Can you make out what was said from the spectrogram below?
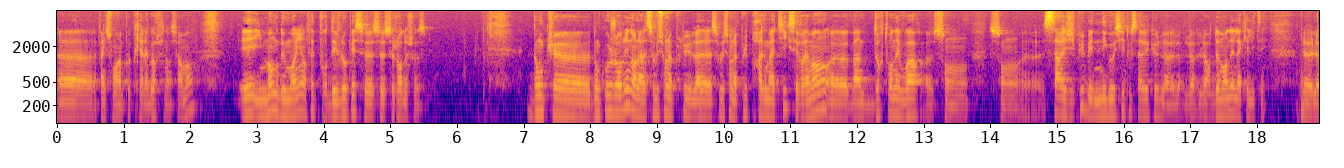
enfin, ils sont un peu pris à la gorge financièrement, et ils manquent de moyens en fait pour développer ce, genre de choses. Donc, donc aujourd'hui, dans la solution la plus, pragmatique, c'est vraiment ben, de retourner voir son, son, euh, sa régie pub et de négocier tout ça avec eux, leur demander de la qualité. Le,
